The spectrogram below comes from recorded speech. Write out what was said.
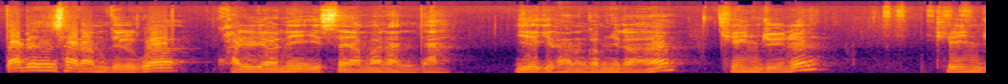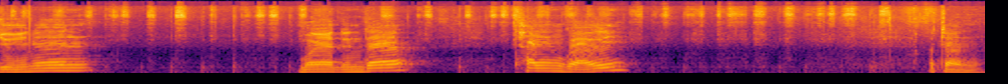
다른 사람들과 관련이 있어야만 한다. 이 얘기를 하는 겁니다. 개인주의는 개인주의는 뭐 해야 된다? 타인과의 어떤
